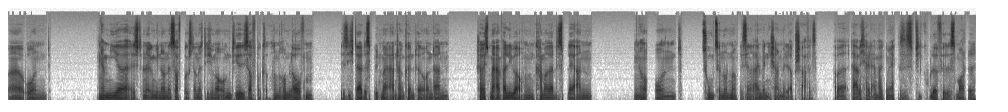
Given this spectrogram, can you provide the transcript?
äh, und mir ist dann irgendwie noch eine Softbox, da müsste ich immer um die Softbox außen rumlaufen, bis ich da das Bild mal anschauen könnte und dann schaue ich es mir einfach lieber auf dem Kameradisplay an ja, und zoome zur Not noch ein bisschen rein, wenn ich schauen will, ob es scharf ist. Aber da habe ich halt einfach gemerkt, das ist viel cooler für das Model,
